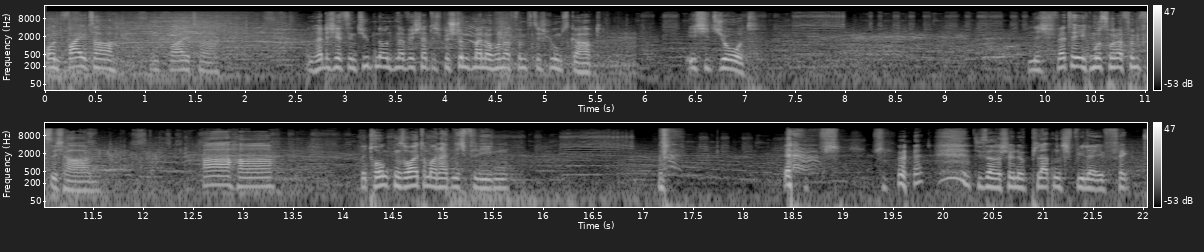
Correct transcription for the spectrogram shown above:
Und weiter. Und weiter. Und hätte ich jetzt den Typen da unten erwischt, hätte ich bestimmt meine 150 Looms gehabt. Ich Idiot. Und ich wette, ich muss 150 haben. Haha. Betrunken sollte man halt nicht fliegen. Dieser schöne Plattenspieler-Effekt,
